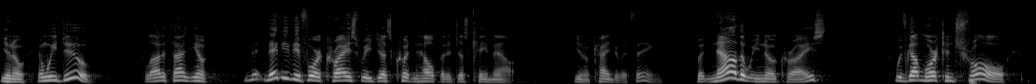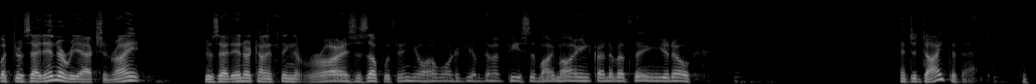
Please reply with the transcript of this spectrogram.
you know, and we do. A lot of times, you know, maybe before Christ we just couldn't help it; it just came out, you know, kind of a thing. But now that we know Christ, We've got more control, but there's that inner reaction, right? There's that inner kind of thing that rises up within you. I want to give them a piece of my mind, kind of a thing, you know. And to die to that.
